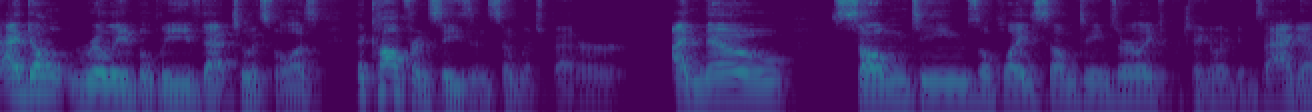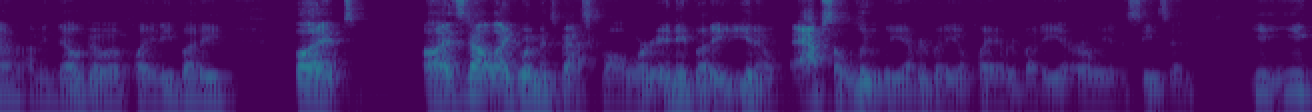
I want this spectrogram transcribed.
I don't really believe that to its fullest. The conference season's so much better. I know some teams will play some teams early, particularly Gonzaga. I mean, they'll go and play anybody, but uh, it's not like women's basketball where anybody, you know, absolutely everybody will play everybody early in the season. You, you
